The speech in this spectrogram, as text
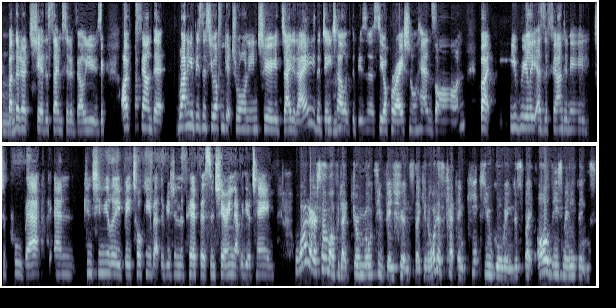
but Mhm. they don't share the same set of values i've found that running a business you often get drawn into day to day the detail of the business the operational hands on but you really as a founder need to pull back and continually be talking about the vision the purpose and sharing that with your team what are some of like your motivations? Like, you know, what has kept and keeps you going despite all these many things?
